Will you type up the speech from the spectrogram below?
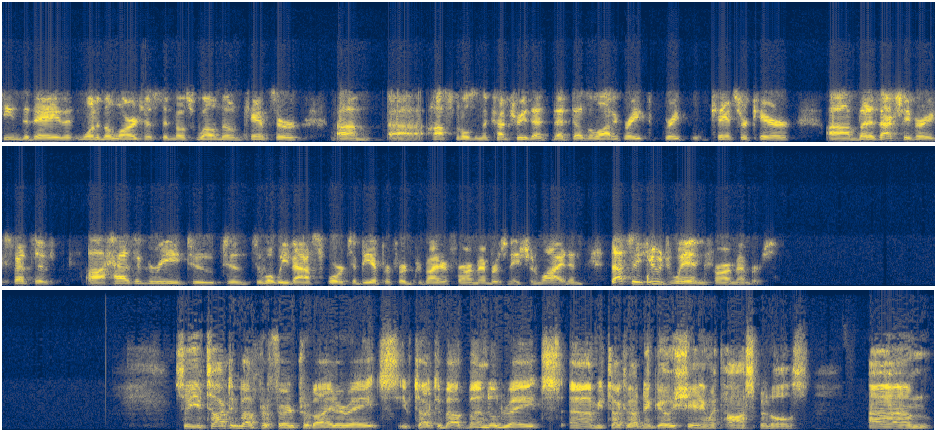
team today that one of the largest and most well-known cancer um, uh, hospitals in the country that that does a lot of great great cancer care, um, but is actually very expensive. Uh, has agreed to, to to what we've asked for to be a preferred provider for our members nationwide, and that's a huge win for our members. So you've talked about preferred provider rates, you've talked about bundled rates, um, you talked about negotiating with hospitals. Um,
